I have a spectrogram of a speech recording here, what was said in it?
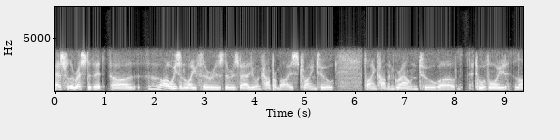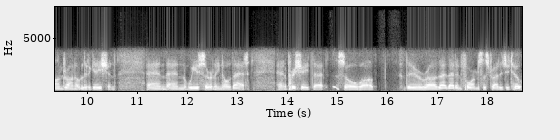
As for the rest of it, uh, always in life there is there is value in compromise, trying to find common ground to uh, to avoid long drawn out litigation, and and we certainly know that and appreciate that. So. Uh, there, uh, that that informs the strategy too.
